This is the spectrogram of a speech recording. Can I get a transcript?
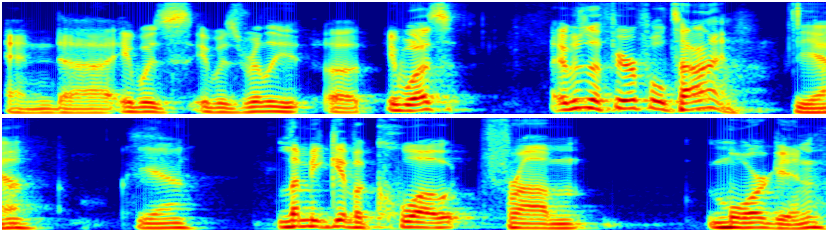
and uh, it was it was really uh, it was it was a fearful time. Yeah. Yeah. Let me give a quote from Morgan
